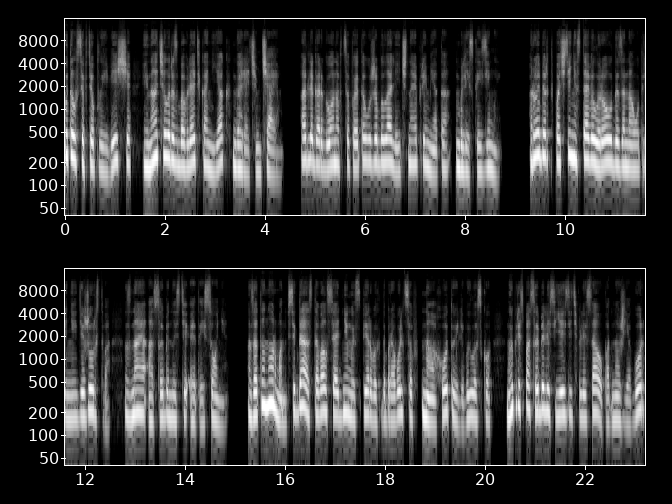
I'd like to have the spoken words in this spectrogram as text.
кутался в теплые вещи и начал разбавлять коньяк горячим чаем. А для горгоновцев это уже была личная примета близкой зимы. Роберт почти не ставил Роудеза на утреннее дежурство, зная особенности этой Сони. Зато Норман всегда оставался одним из первых добровольцев на охоту или вылазку. Мы приспособились ездить в леса у подножья гор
